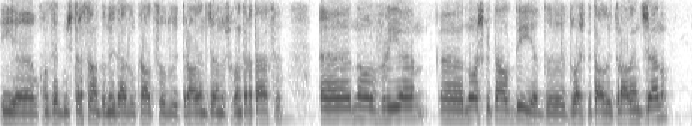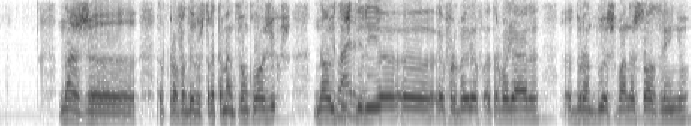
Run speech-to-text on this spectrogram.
e uh, o Conselho de Administração da Unidade Local de Saúde do Litoral Endejano os contratasse, uh, não haveria uh, no Hospital de Dia de, do Hospital Litoral Endejano nas, uh, para fazer os tratamentos oncológicos, não existiria uh, enfermeira a trabalhar uh, durante duas semanas sozinho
